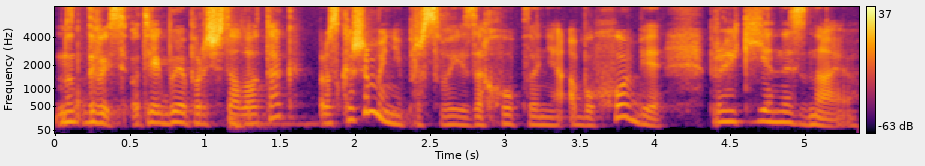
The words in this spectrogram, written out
Ну, дивись, от якби я прочитала отак, розкажи мені про свої захоплення або хобі, про які я не знаю.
